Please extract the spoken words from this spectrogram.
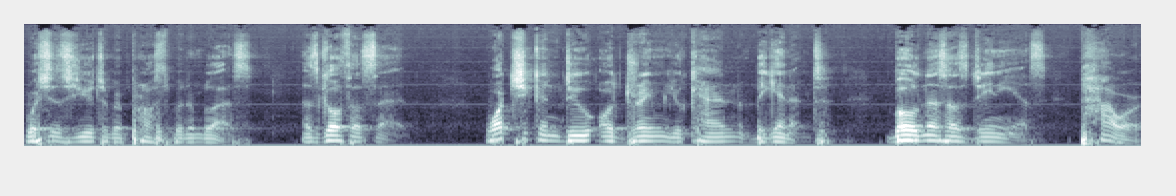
wishes you to be prospered and blessed. As Goethe said, what you can do or dream you can, begin it. Boldness has genius, power,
